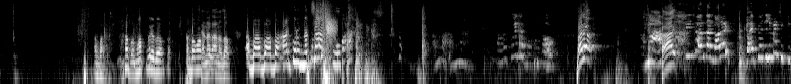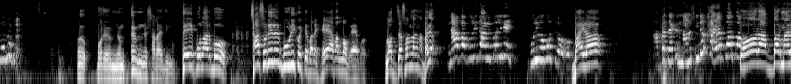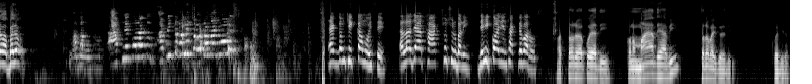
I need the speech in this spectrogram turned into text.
আব্বা আব্বা মাফ করে দাও। আব্বা। আব্বা মাফ করে সানাটা যাও। আব্বা আব্বা আব্বা আর করুম না। স্যার আমরা কই যাব বলো? বাইরে আম্মা তিন সন্তান বলে বাইক করে দিলি মাসি কি বলব? পরে এমনি এমনি সারাই দিমু। পোলার বউ শাশুড়ির বুড়ি কইতে পারে হে আবার লগ হে বস। লজ্জা শরম লাগে না? বাইরে। না বা বুড়ি তো আমি বলি নাই। বুড়ি হব তো। বাইরে। আব্বা দেখেন মানুষ কিন্তু খারাপ বলব তোর আব্বার মায়ের বাইরে। আব্বা আপনি বলার তো আপনি তো বলেন ছোট মানুষ। একদম ঠিক কাম হইছে। এলা যা থাক শ্বশুর বাড়ি দেখি কয়দিন থাকতে পারোস। আর তোর কয়া দি কোনো মায়া দেহাবি তোরা বাইর করে দিবি। কয়ে দিল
